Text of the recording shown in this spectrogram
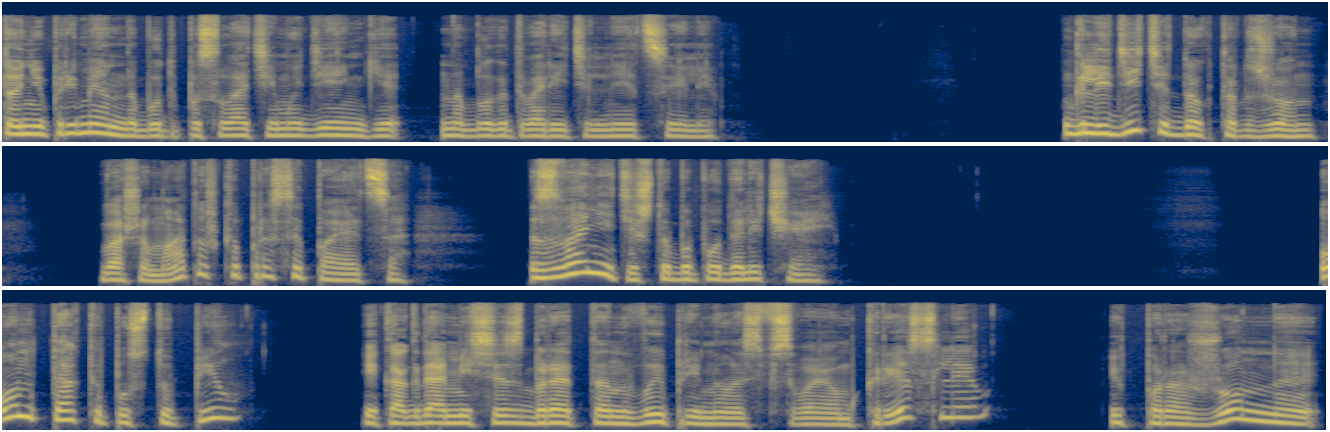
то непременно буду посылать ему деньги на благотворительные цели. Глядите, доктор Джон, ваша матушка просыпается. Звоните, чтобы подали чай. Он так и поступил, и когда миссис Бреттон выпрямилась в своем кресле, и пораженная,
